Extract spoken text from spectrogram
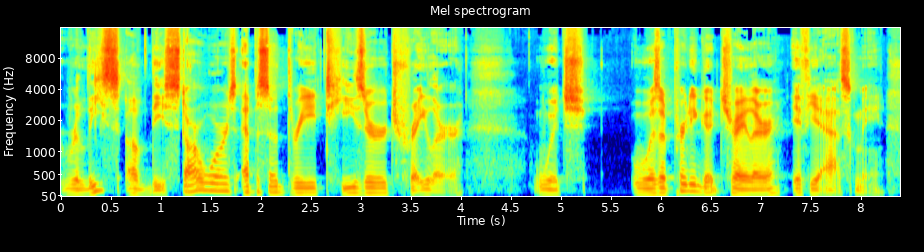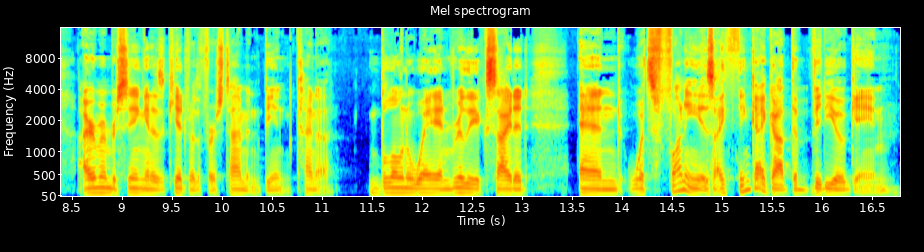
release of the Star Wars Episode 3 teaser trailer, which was a pretty good trailer, if you ask me. I remember seeing it as a kid for the first time and being kind of blown away and really excited. And what's funny is I think I got the video game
